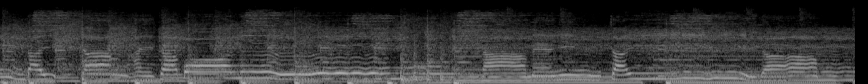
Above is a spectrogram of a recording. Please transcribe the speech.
งใดจางให้ก็บ่ลืมหน้าแม่ยิ่งใจดำ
